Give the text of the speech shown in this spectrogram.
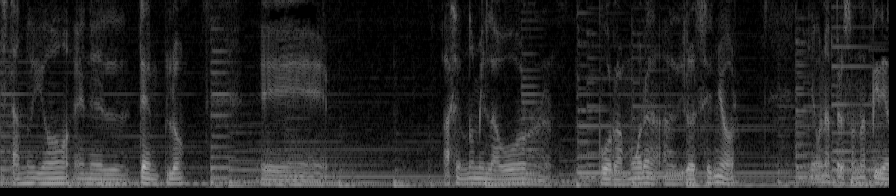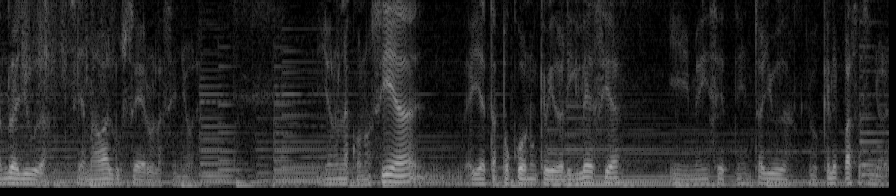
estando yo en el templo, eh, haciendo mi labor por amor a, Dios al Señor, tenía una persona pidiendo ayuda. Se llamaba Lucero, la señora. Yo no la conocía, ella tampoco nunca había ido a la iglesia y me dice, necesito ayuda. Digo, ¿qué le pasa, señora?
